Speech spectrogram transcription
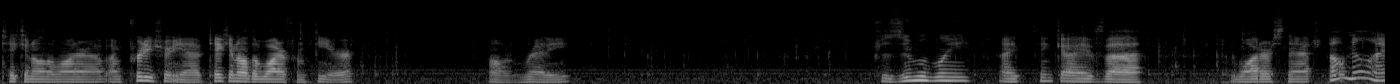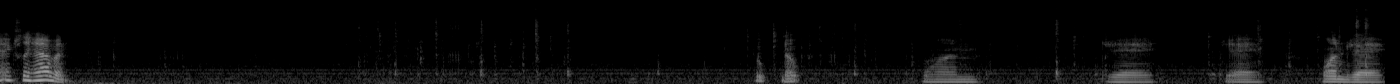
taken all the water out. I'm pretty sure, yeah, I've taken all the water from here already. Presumably, I think I've uh, water snatched. Oh no, I actually haven't. Oop, nope. One J, J, one J.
